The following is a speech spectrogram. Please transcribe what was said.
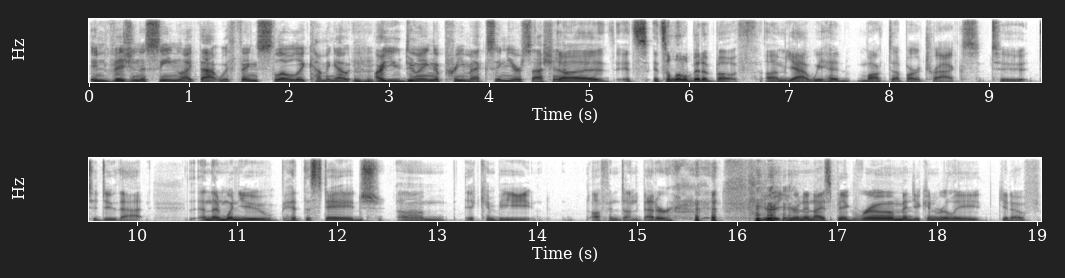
envision a scene like that with things slowly coming out. Mm-hmm. Are you doing a premix in your session? Uh, it's it's a little bit of both. Um, yeah, we had mocked up our tracks to to do that, and then when you hit the stage, um, it can be often done better. you're, you're, in a nice big room, and you can really you know f-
